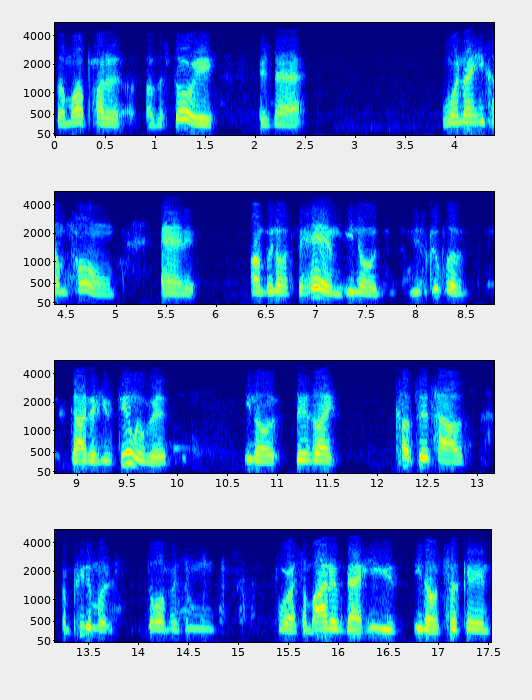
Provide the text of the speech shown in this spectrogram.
So my part of, of the story is that one night he comes home, and unbeknownst to him, you know, this group of guys that he's dealing with, you know, there's like come to his house and pretty much storm his room for some items that he's, you know, taken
